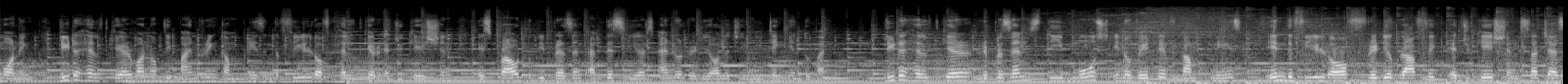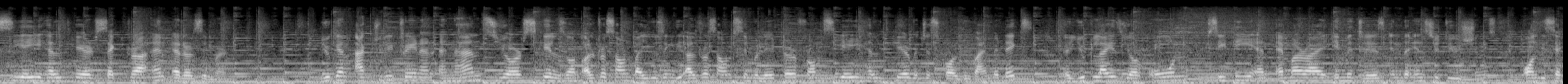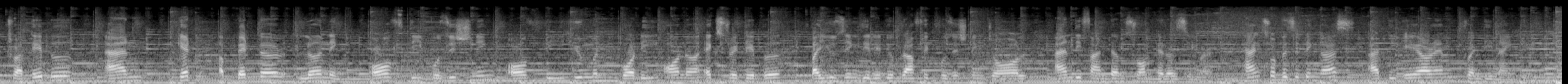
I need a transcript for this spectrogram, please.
morning. Leader Healthcare, one of the pioneering companies in the field of healthcare education, is proud to be present at this year's annual radiology meeting in Dubai. Leader Healthcare represents the most innovative companies in the field of radiographic education such as CAE Healthcare, Sectra and Erler Zimmer you can actually train and enhance your skills on ultrasound by using the ultrasound simulator from CAE Healthcare which is called the Vimedix. Uh, utilize your own CT and MRI images in the institutions on the Sectra table and get a better learning of the positioning of the human body on an X-ray table by using the radiographic positioning JAWL and the phantoms from Erler Zimmer. Thanks for visiting us at the ARM 2019.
